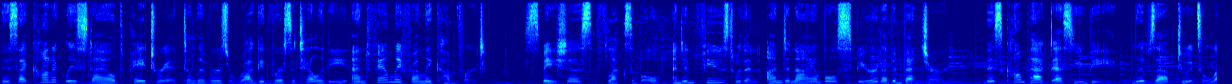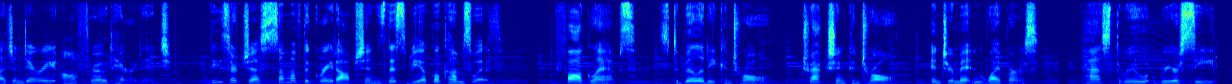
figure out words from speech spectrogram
This iconically styled Patriot delivers rugged versatility and family-friendly comfort. Spacious, flexible, and infused with an undeniable spirit of adventure. This compact SUV lives up to its legendary off-road heritage. These are just some of the great options this vehicle comes with. Fog lamps, stability control, traction control, intermittent wipers, pass-through rear seat,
